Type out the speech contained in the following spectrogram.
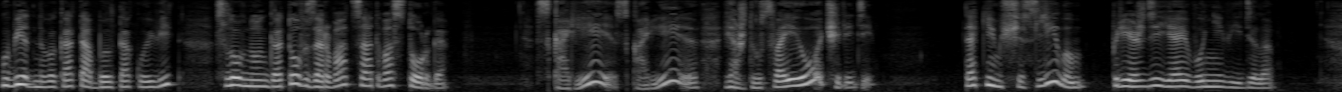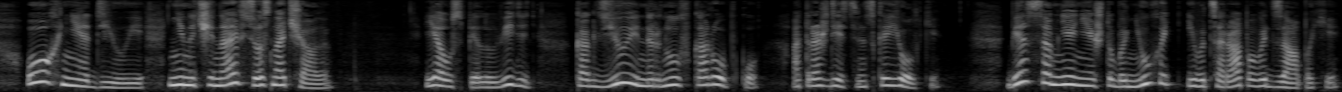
У бедного кота был такой вид, словно он готов взорваться от восторга. «Скорее, скорее, я жду своей очереди!» Таким счастливым прежде я его не видела. «Ох, нет, Дьюи, не начинай все сначала». Я успела увидеть, как Дьюи нырнул в коробку от рождественской елки, без сомнения, чтобы нюхать и выцарапывать запахи,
